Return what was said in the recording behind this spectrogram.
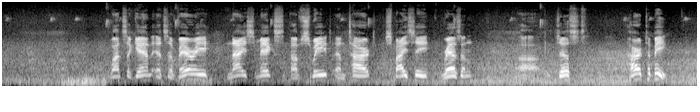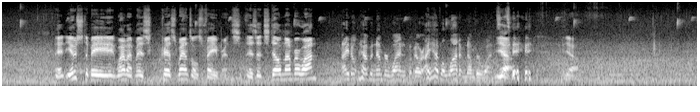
Once again, it's a very nice mix of sweet and tart, spicy, resin, uh, just hard to beat. It used to be one of Miss Chris Wenzel's favorites. Is it still number one? I don't have a number one, but or I have a lot of number ones. Yeah. yeah.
